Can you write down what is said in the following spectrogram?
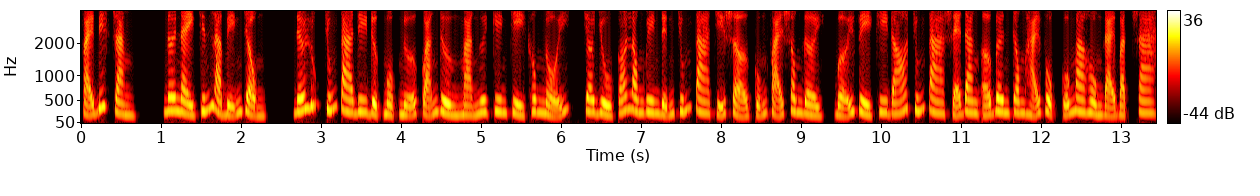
Phải biết rằng, nơi này chính là biển rộng, nếu lúc chúng ta đi được một nửa quãng đường mà ngươi kiên trì không nổi, cho dù có Long Biên đỉnh chúng ta chỉ sợ cũng phải xong đời, bởi vì khi đó chúng ta sẽ đang ở bên trong hải vực của ma hồn Đại Bạch Sa.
